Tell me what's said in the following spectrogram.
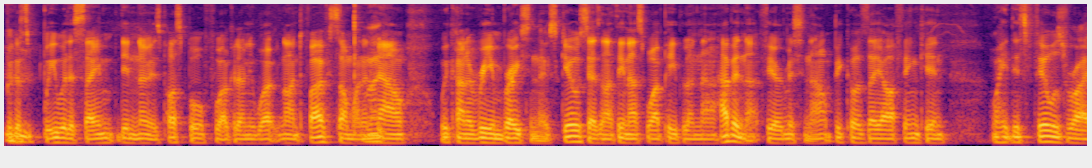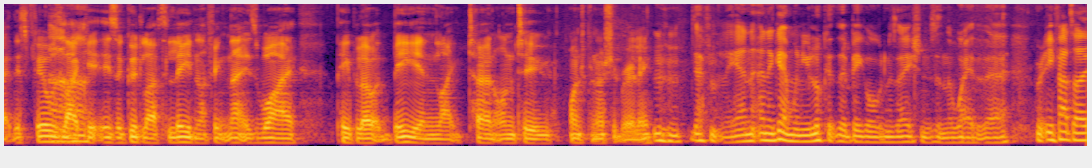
because Mm-hmm. we were the same, didn't know it's possible. Thought I could only work nine to five for someone, and Right. now we're kind of re-embracing those skill sets. And I think that's why people are now having that fear of missing out because they are thinking, "Wait, this feels right. This feels Uh-huh. like it is a good life to lead." And I think that is why people are being like turned on to entrepreneurship. Really, Mm-hmm. Definitely, and and again, when you look at the big organisations and the way that they're, in fact, I,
